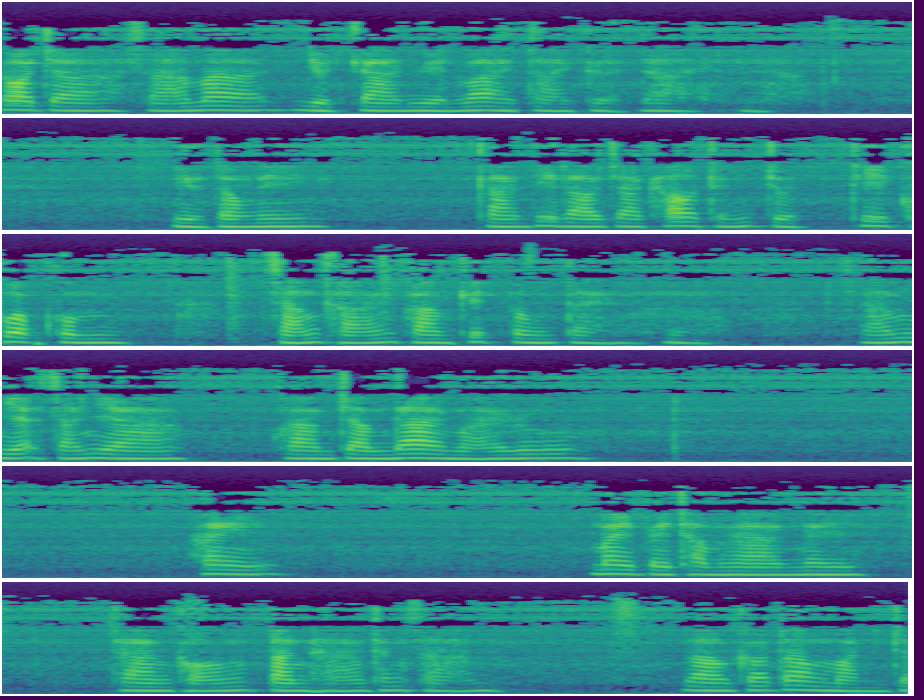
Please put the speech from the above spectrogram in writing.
ก็จะสามารถหยุดการเวียนว่ายตายเกิดได้ อยู่ตรงนี้ การที่เราจะเข้าถึงจุดที่ควบคุมสังขารความคิดปรุงแต่งสามยสัญญาความจำได้หมายรู้ ให้ไม่ไปทำงานในทางของตัณหาทั้งสาม เราก็ต้องหมั่นเจ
